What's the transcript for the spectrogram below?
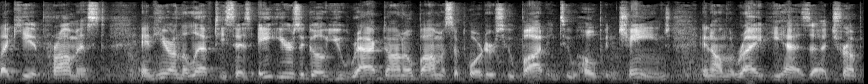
like he had promised. And here on the left, he says, Eight years ago, you ragged on Obama supporters who bought into hope and change. And on the right, he has uh, Trump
